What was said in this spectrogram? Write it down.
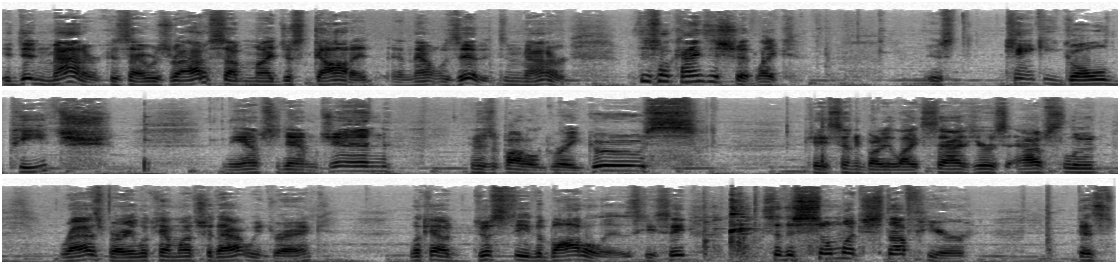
it didn't matter because I was out of something. I just got it, and that was it. It didn't matter there's all kinds of shit. Like there's Kinky Gold Peach, the Amsterdam Gin. Here's a bottle of Grey Goose. Case anybody likes that. Here's Absolut Raspberry. Look how much of that we drank. Look how dusty the bottle is. You see? So there's so much stuff here that's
